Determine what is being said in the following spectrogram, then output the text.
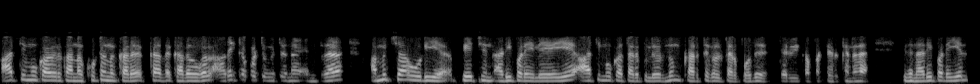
அதிமுகவிற்கான கூட்டணி கத- கதவுகள் அடைக்கப்பட்டு விட்டன என்ற அமித்ஷாவுடைய பேச்சின் அடிப்படையிலேயே அதிமுக தரப்பிலிருந்தும் கருத்துக்கள் தற்போது தெரிவிக்கப்பட்டிருக்கின்றன. இதன் அடிப்படையில்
